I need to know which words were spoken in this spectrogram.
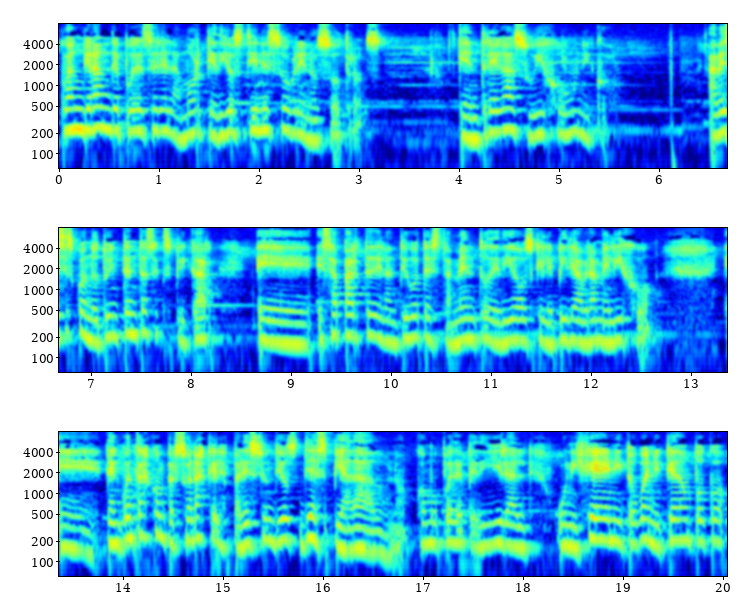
¿Cuán grande puede ser el amor que Dios tiene sobre nosotros? Que entrega a su Hijo único. A veces cuando tú intentas explicar eh, esa parte del Antiguo Testamento de Dios que le pide a Abraham el Hijo, eh, te encuentras con personas que les parece un Dios despiadado, ¿no? ¿Cómo puede pedir al unigénito? Bueno, y queda un poco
